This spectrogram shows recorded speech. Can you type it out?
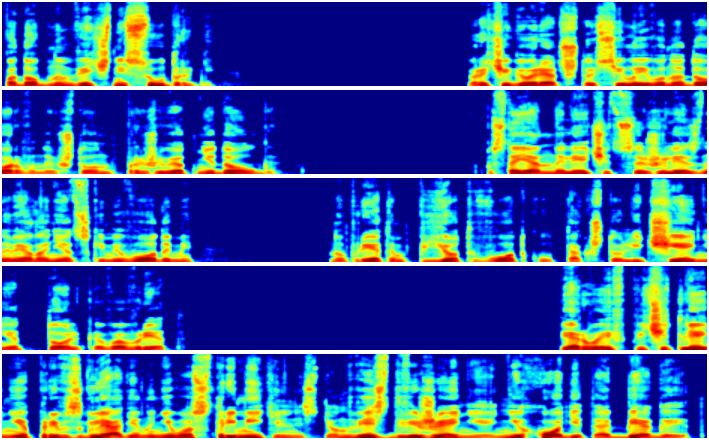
подобным вечной судороге. Врачи говорят, что силы его надорваны, что он проживет недолго. Постоянно лечится железными аланецкими водами, но при этом пьет водку, так что лечение только во вред. Первое впечатление при взгляде на него — стремительность. Он весь движение, не ходит, а бегает.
